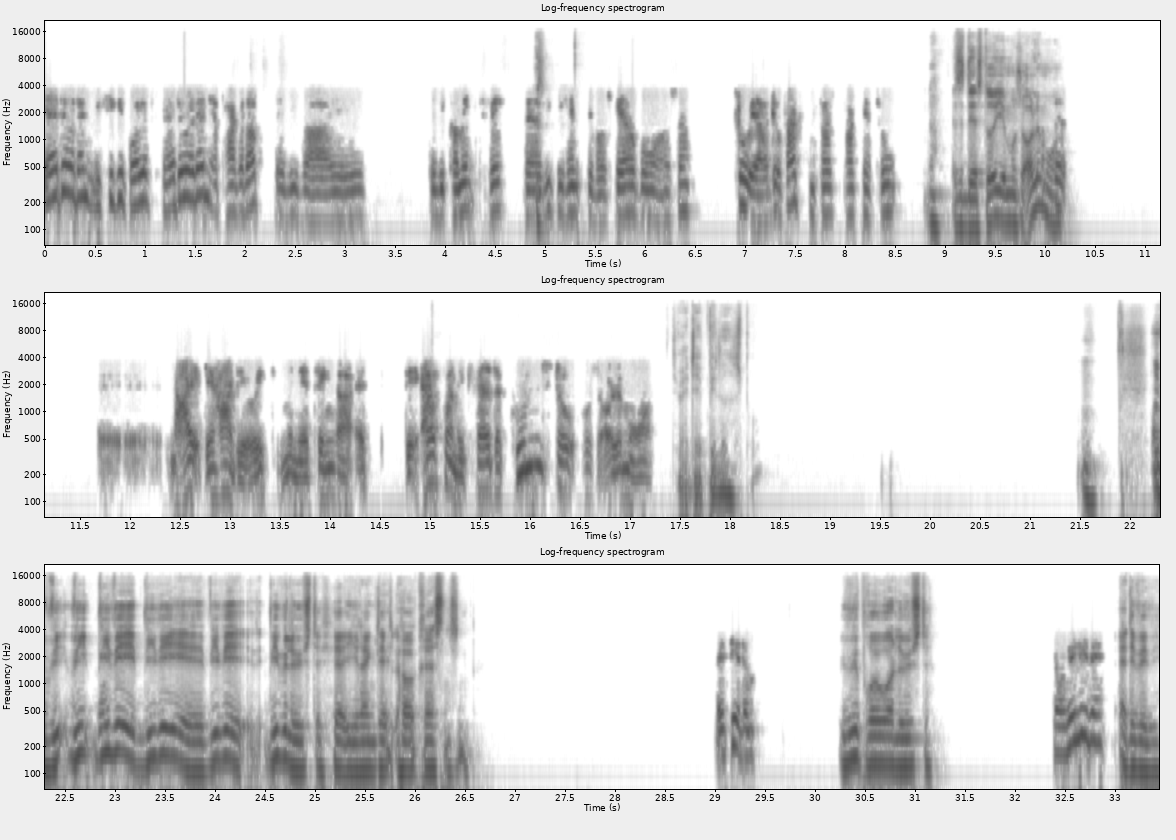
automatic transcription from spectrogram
Ja, det var den, vi fik i bryllupsgave. Det var den, jeg pakkede op, da vi, var, øh, da vi kom ind til fest, da vi gik hen til vores gavebord, og så tog jeg, og det var faktisk den første pakke, jeg tog. Altså, det har stået hjemme hos Oldemor? Øh, nej, det har det jo ikke, men jeg tænker, at det er sådan et fad, der kunne stå hos oldemor. Det var det billedsprog. Mm. Ja, vi, vi, vi, vil, vi, vil, vi, vil, vi vil løse det her i Ringdal og Christensen. Hvad siger du? Vi vil prøve at løse det. Nå, vil I det? Ja, det vil vi.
